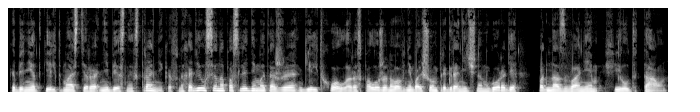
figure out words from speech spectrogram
Кабинет гильдмастера Небесных Странников находился на последнем этаже гильдхолла, расположенного в небольшом приграничном городе под названием Филдтаун.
